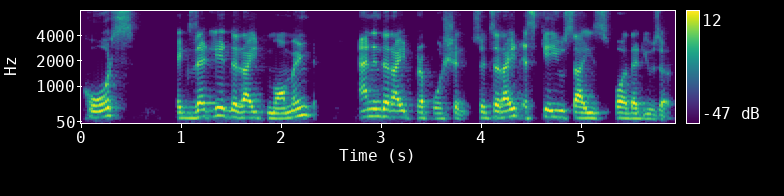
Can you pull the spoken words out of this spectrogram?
course exactly at the right moment and in the right proportion. So it's the right SKU size for that user.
